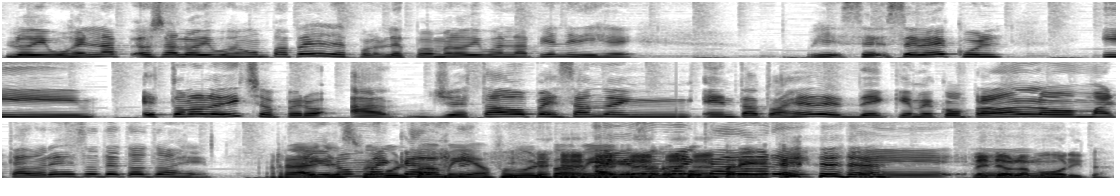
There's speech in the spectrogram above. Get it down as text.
lo dibujé en la, o sea, lo dibujé en un papel y después, después me lo dibujé en la pierna y dije, oye, se, se ve cool. Y esto no lo he dicho, pero ah, yo he estado pensando en, en tatuajes desde que me compraron los marcadores esos de tatuaje. Rayos, fue culpa mía, fue culpa mía que se los compré. que, Leti, eh, hablamos ahorita.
